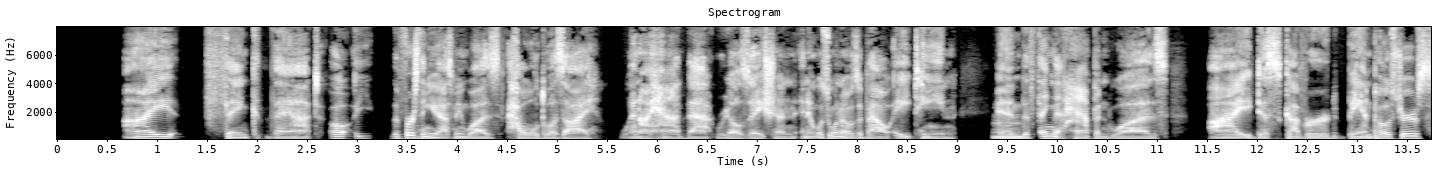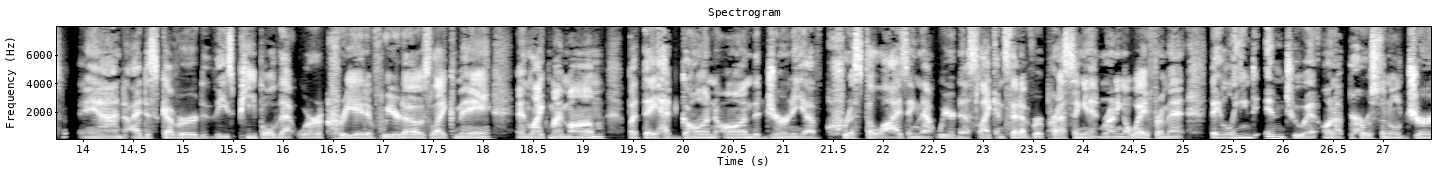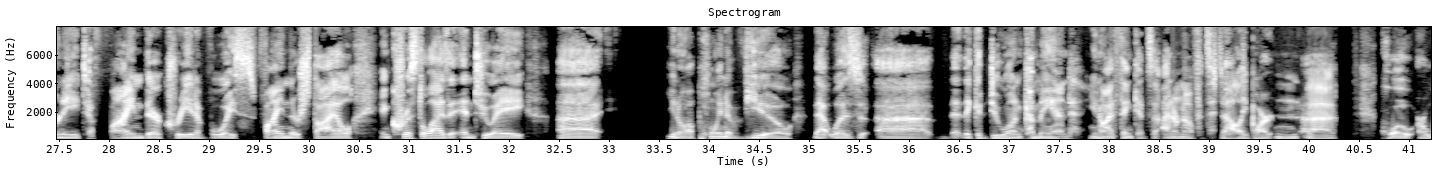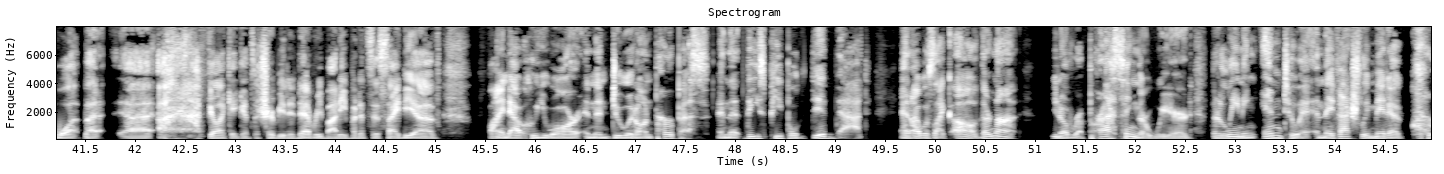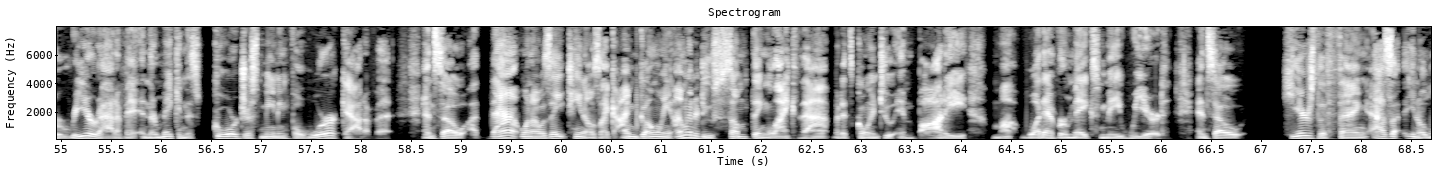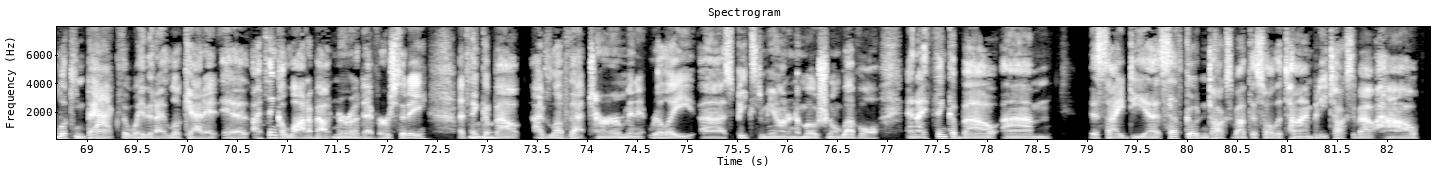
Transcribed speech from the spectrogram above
I think that oh the first thing you asked me was how old was I when I had that realization? And it was when I was about 18. Mm-hmm. And the thing that happened was I discovered band posters and I discovered these people that were creative weirdos like me and like my mom, but they had gone on the journey of crystallizing that weirdness. Like instead of repressing it and running away from it, they leaned into it on a personal journey to find their creative voice, find their style, and crystallize it into a uh, you know a point of view that was uh, that they could do on command. You know, I think it's I don't know if it's a Dolly Parton uh, quote or what, but uh, I feel like it gets attributed to everybody. But it's this idea of find out who you are and then do it on purpose, and that these people did that. And I was like, oh, they're not you know, repressing their weird. They're leaning into it and they've actually made a career out of it and they're making this gorgeous, meaningful work out of it. And so uh, that when I was 18, I was like, I'm going, I'm going to do something like that, but it's going to embody my, whatever makes me weird. And so here's the thing as you know looking back the way that i look at it is i think a lot about neurodiversity i think mm-hmm. about i love that term and it really uh, speaks to me on an emotional level and i think about um, this idea. Seth Godin talks about this all the time, but he talks about how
